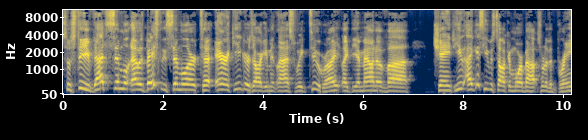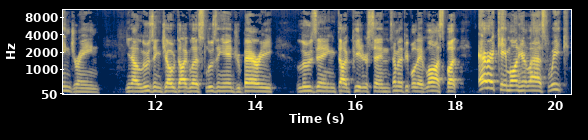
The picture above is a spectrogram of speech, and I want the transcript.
So, Steve, that's similar. That was basically similar to Eric Eager's argument last week, too, right? Like the amount of uh, change. He, I guess, he was talking more about sort of the brain drain. You know, losing Joe Douglas, losing Andrew Berry, losing Doug Pederson, some of the people they've lost. But Eric came on here last week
